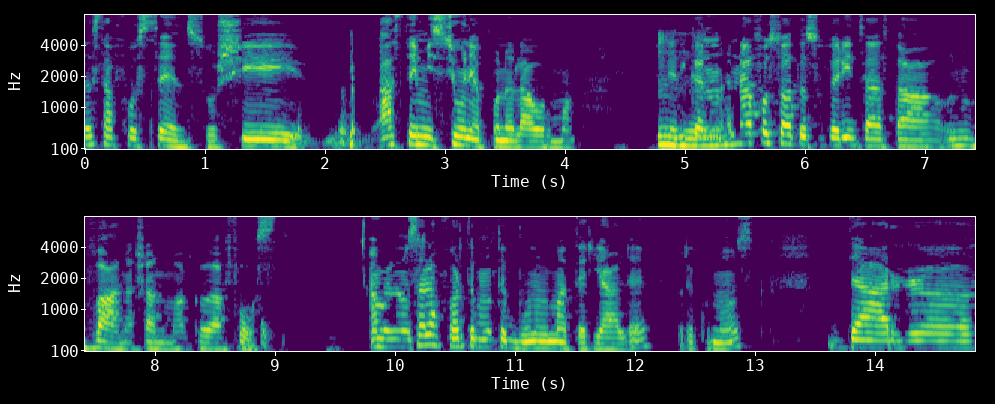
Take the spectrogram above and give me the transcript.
ăsta a fost sensul și asta e misiunea până la urmă. Mm-hmm. Adică n-a fost toată suferința asta în van, așa numai că a fost. Am renunțat la foarte multe bunuri materiale, recunosc, dar uh,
